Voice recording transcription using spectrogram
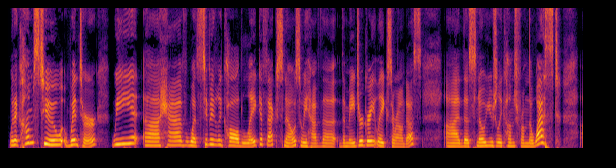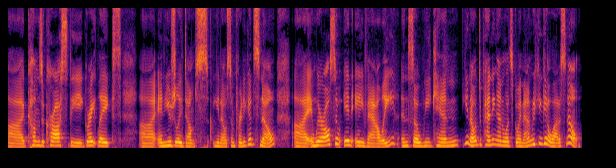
when it comes to winter, we uh, have what's typically called lake effect snow. So we have the, the major Great Lakes around us. Uh, the snow usually comes from the west, uh, comes across the Great Lakes, uh, and usually dumps, you know, some pretty good snow. Uh, and we're also in a valley, and so we can, you know, depending on what's going on, we can get a lot of snow.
